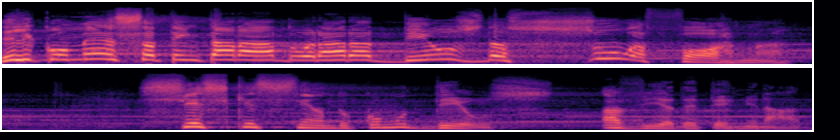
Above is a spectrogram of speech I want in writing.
Ele começa a tentar adorar a Deus da sua forma, se esquecendo como Deus havia determinado.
